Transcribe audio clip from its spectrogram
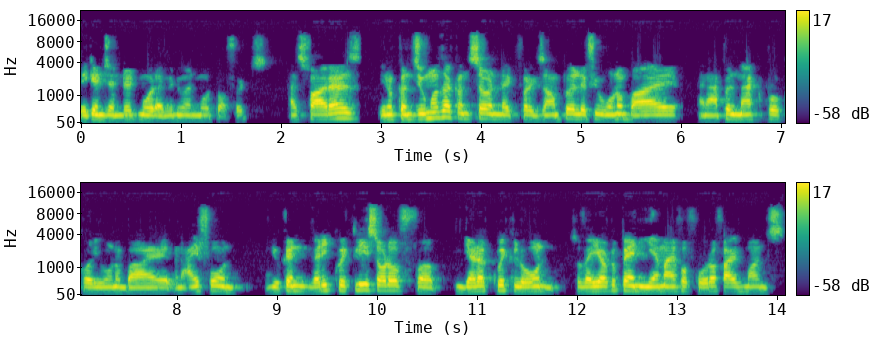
they can generate more revenue and more profits. As far as, you know, consumers are concerned, like for example, if you want to buy an Apple MacBook or you want to buy an iPhone, you can very quickly sort of uh, get a quick loan. So where you have to pay an EMI for four or five months,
